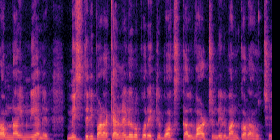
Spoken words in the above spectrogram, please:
রমনা ইউনিয়নের মিস্ত্রিপাড়া ক্যানেলের ওপর একটি বক্স কালভার্ট নির্মাণ করা হচ্ছে।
